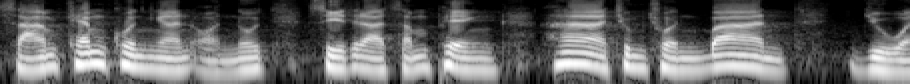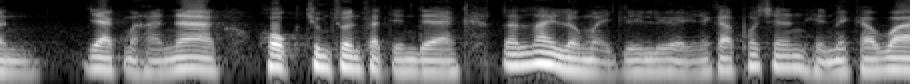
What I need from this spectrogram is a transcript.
3 แคมป์คนงานอ่อนนุช4ตลาดสำเพ็ง5 ชุมชนบ้านยวน แยกมหานาค 6 ชุมชนสัตว์ดินแดง และไล่ลงมาอีกเรื่อยๆนะครับเพราะฉะนั้นเห็นไหมครับว่า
